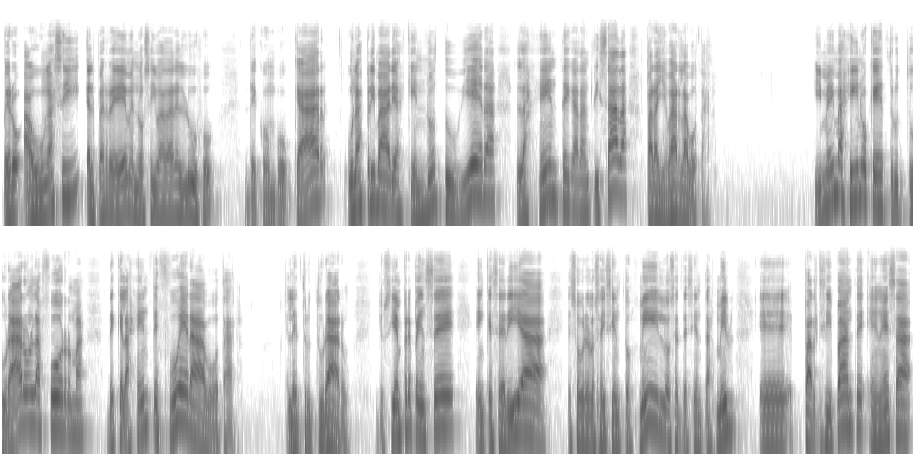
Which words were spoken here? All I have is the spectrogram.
Pero aún así, el PRM no se iba a dar el lujo de convocar unas primarias que no tuviera la gente garantizada para llevarla a votar. Y me imagino que estructuraron la forma de que la gente fuera a votar. Le estructuraron. Yo siempre pensé en que sería sobre los 600 mil, los 700 mil eh, participantes en esa,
